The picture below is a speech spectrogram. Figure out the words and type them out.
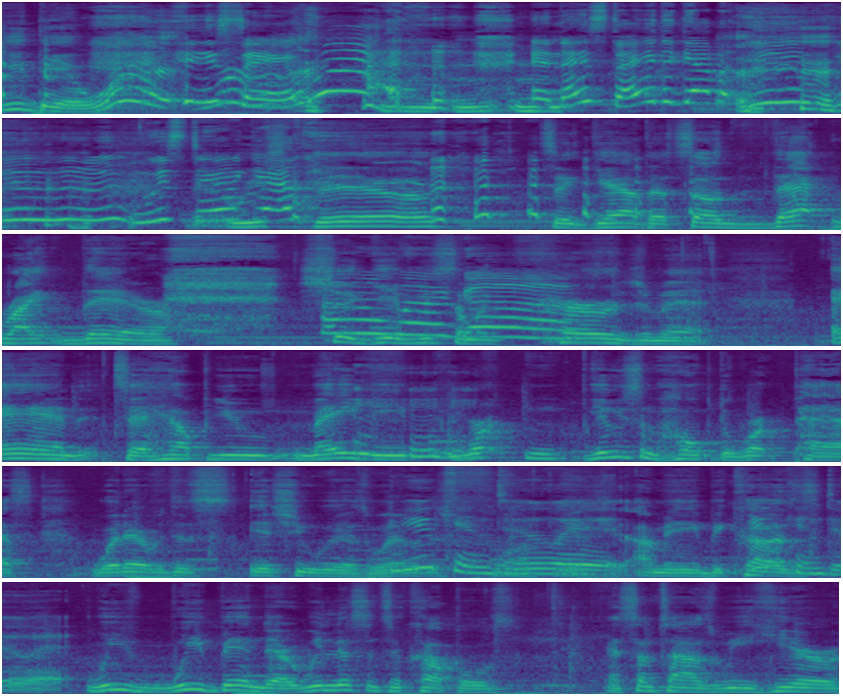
he did what? He said what? And they stayed together. Mm-hmm. We still we together. still together. So that right there should Oh give you some gosh. encouragement and to help you maybe work, give you some hope to work past whatever this issue is. Whatever You can do is. it. I mean, because can do it. We've we've been there. We listen to couples. And sometimes we hear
